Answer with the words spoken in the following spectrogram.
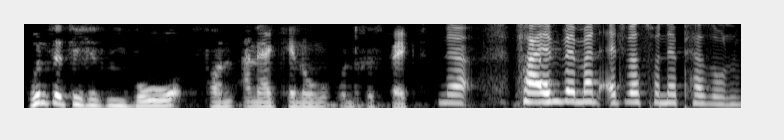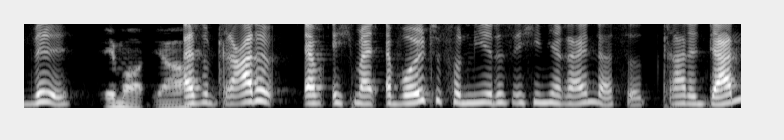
grundsätzliches Niveau von Anerkennung und Respekt. Ja, vor allem, wenn man etwas von der Person will. Immer, ja. Also gerade, ich meine, er wollte von mir, dass ich ihn hier reinlasse. Gerade dann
